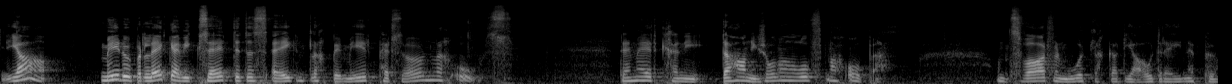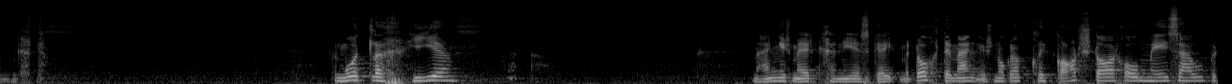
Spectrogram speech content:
ja, mir überlege, wie sieht das eigentlich bei mir persönlich aus, dann merke ich, da habe ich schon noch Luft nach oben. Und zwar vermutlich gerade die all drei Punkte. Vermutlich hier, manchmal merke ich, es geht mir doch dann manchmal noch gerade ganz stark um mich selber.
